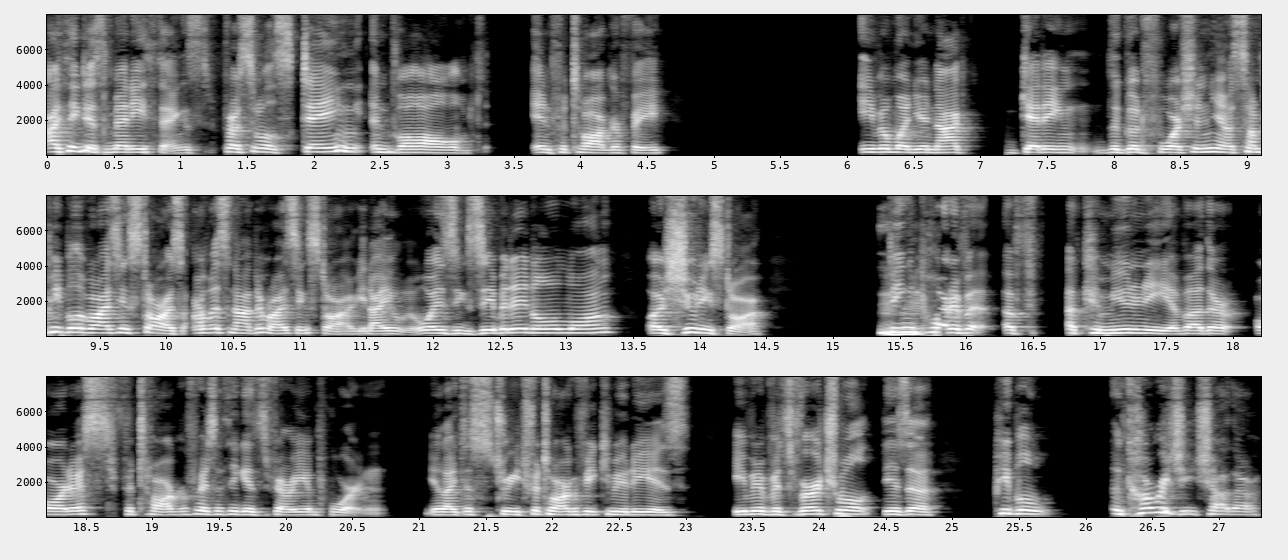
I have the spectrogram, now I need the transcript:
I think there's many things. First of all, staying involved in photography, even when you're not getting the good fortune. You know, some people are rising stars. I was not a rising star. You know, I always exhibited all along, or a shooting star. Being mm-hmm. part of a community of other artists, photographers, I think is very important. You know, like the street photography community is, even if it's virtual, there's a people encourage each other.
